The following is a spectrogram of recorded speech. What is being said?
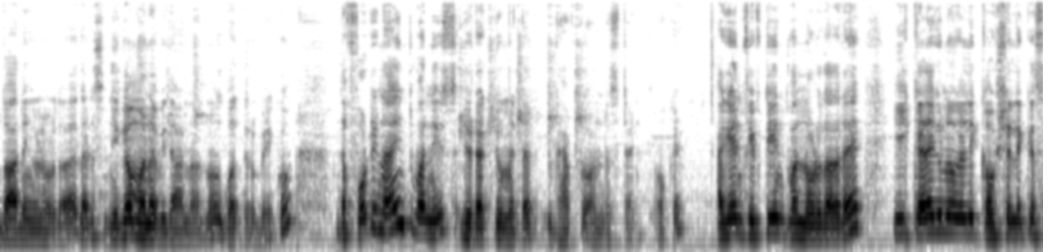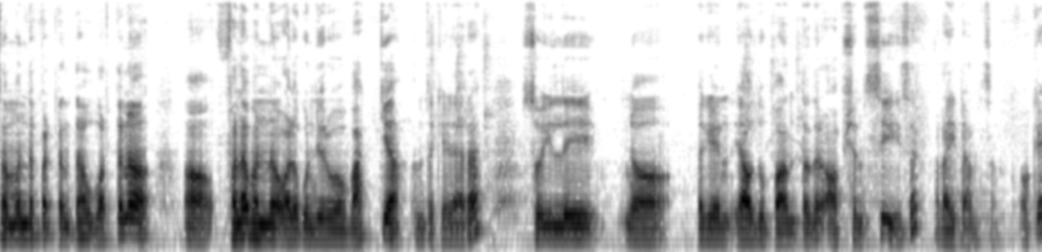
ಉದಾಹರಣೆಗಳು ಹೇಳ್ತಾರೆ. ದಟ್ ಇಸ್ ನಿಗಮನ ವಿಧಾನ ಅನ್ನೋದು ಗೊತ್ತಿರಬೇಕು. The forty ninth one is deductive method you have to understand okay again fifteenth one ನೋಡೋದಾದ್ರೆ, ಈ ಕೆಳಗಿನಲ್ಲಿ ಕೌಶಲ್ಯಕ್ಕೆ ಸಂಬಂಧಪಟ್ಟಂತಹ ವರ್ತನಾ ಫಲವನ್ನು ಒಳಗೊಂಡಿರುವ ವಾಕ್ಯ ಅಂತ ಕೇಳ್ಯಾರ. ಸೊ ಇಲ್ಲಿ ಅಗೇನ್ ಯಾವುದಪ್ಪ ಅಂತಂದರೆ option C is a right answer okay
